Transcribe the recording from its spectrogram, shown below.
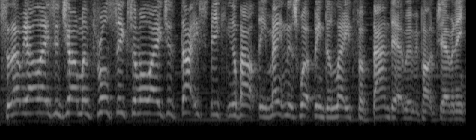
So there we are, ladies and gentlemen, thrill seekers of all ages. That is speaking about the maintenance work being delayed for Bandit at Movie Park Germany.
